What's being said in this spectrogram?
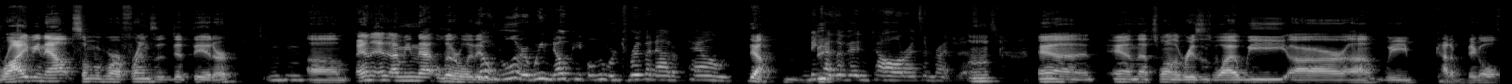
driving out some of our friends that did theater. hmm Um, and and I mean that literally. No, literally, we know people who were driven out of town yeah, because of intolerance and prejudice. Mhm. and and that's one of the reasons why we are uh, we got a big old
